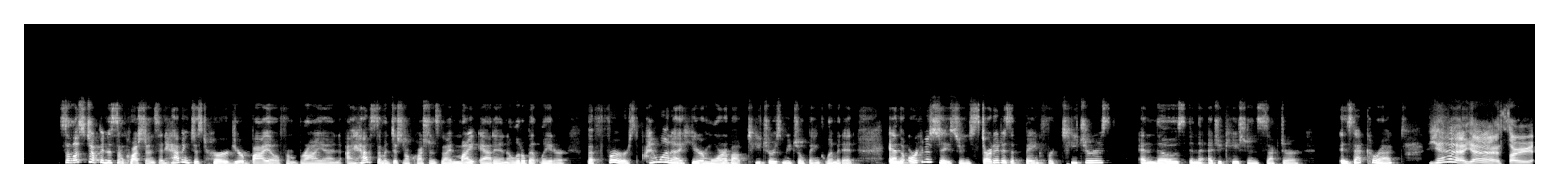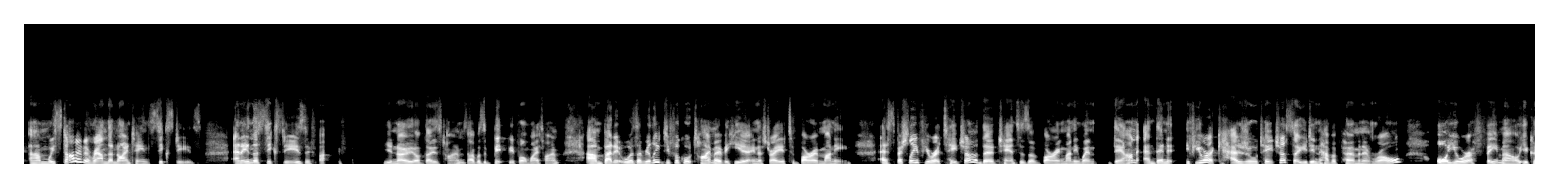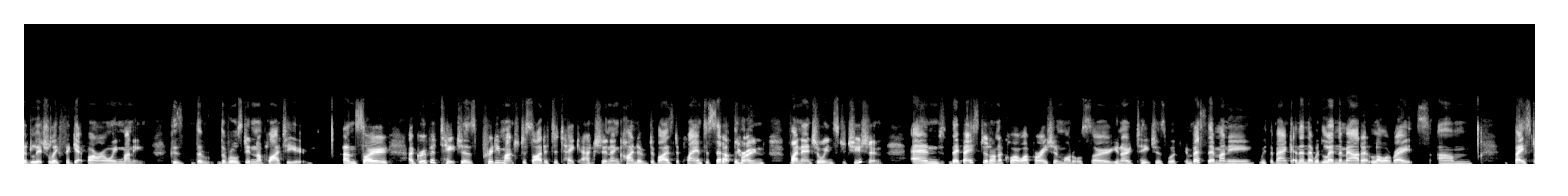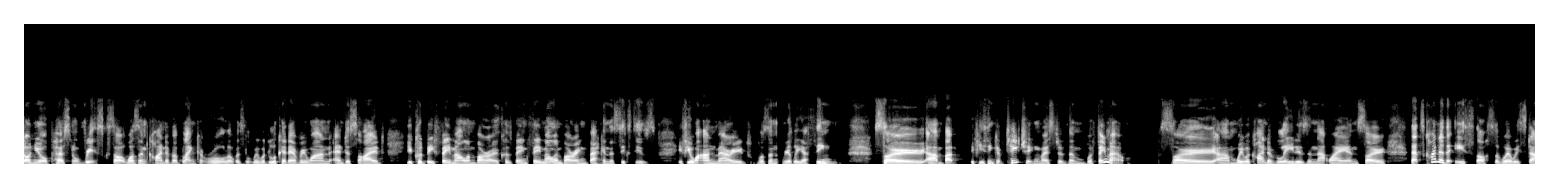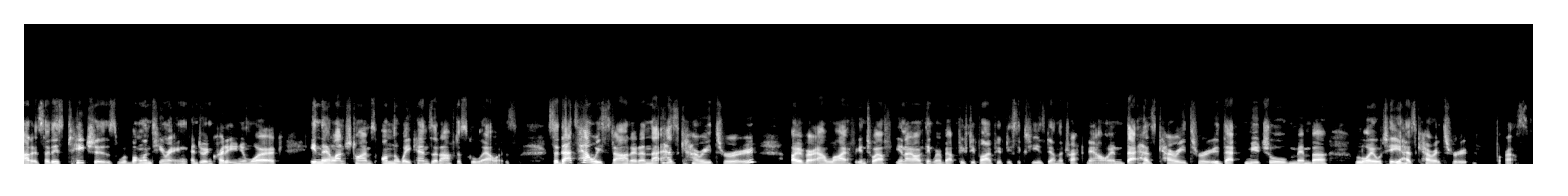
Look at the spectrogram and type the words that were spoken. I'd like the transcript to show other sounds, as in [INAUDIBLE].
So let's jump into some questions. And having just heard your bio from Brian, I have some additional questions that I might add in a little bit later. But first, I want to hear more about Teachers Mutual Bank Limited. And the organization started as a bank for teachers and those in the education sector. Is that correct? Yeah, yeah. So um, we started around the 1960s. And in the 60s, if, if you know of those times. I was a bit before my time, um, but it was a really difficult time over here in Australia to borrow money, especially if you were a teacher. The chances of borrowing money went down, and then if you were a casual teacher, so you didn't have a permanent role, or you were a female, you could literally forget borrowing money because the the rules didn't apply to you. And so a group of teachers pretty much decided to take action and kind of devised a plan to set up [LAUGHS] their own financial institution. And they based it on a cooperation model. So, you know, teachers would invest their money with the bank and then they would lend them out at lower rates. Um, based on your personal risk. So it wasn't kind of a blanket rule. It was we would look at everyone and decide you could be female and borrow because being female and borrowing back in the 60s, if you were unmarried, wasn't really a thing. So, um, but if you think of teaching, most of them were female. So um, we were kind of leaders in that way. And so that's kind of the ethos of where we started. So these teachers were volunteering and doing credit union work in their lunch times, on the weekends, and after school hours. So that's how we started. And that has carried through over our life into our, you know, I think we're about 55, 56 years down the track now. And that has carried through, that mutual member loyalty has carried through for us.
